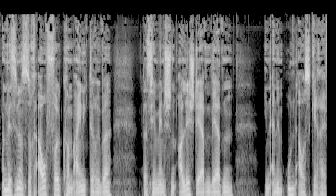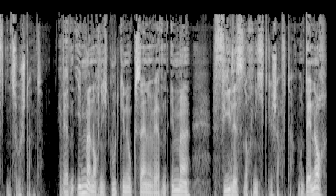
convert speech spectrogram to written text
Und wir sind uns doch auch vollkommen einig darüber, dass wir Menschen alle sterben werden in einem unausgereiften Zustand. Wir werden immer noch nicht gut genug sein, wir werden immer vieles noch nicht geschafft haben. Und dennoch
